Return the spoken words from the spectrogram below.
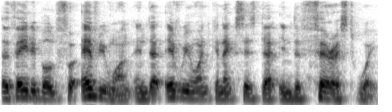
available for everyone and that everyone can access that in the fairest way.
